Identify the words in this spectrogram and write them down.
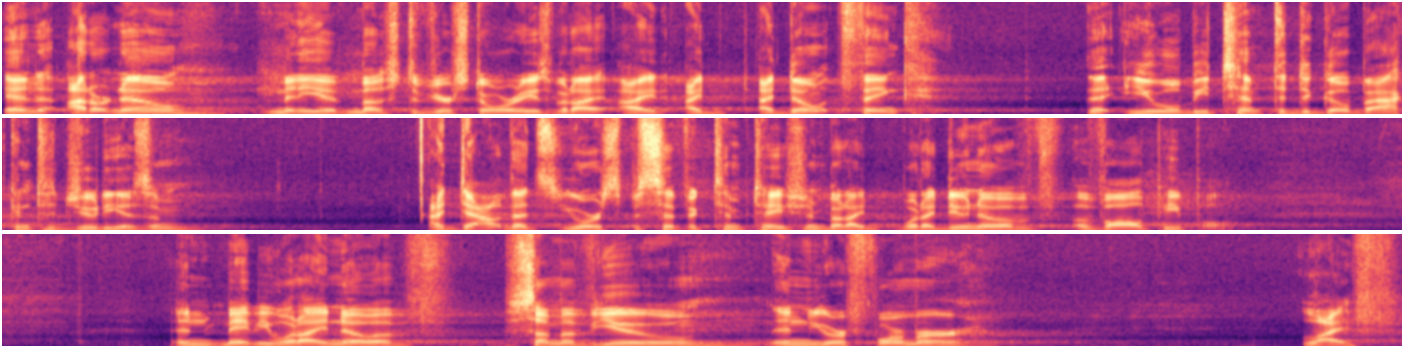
And I don't know many of most of your stories, but I, I, I, I don't think that you will be tempted to go back into Judaism. I doubt that's your specific temptation, but I, what I do know of, of all people, and maybe what I know of some of you in your former life,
